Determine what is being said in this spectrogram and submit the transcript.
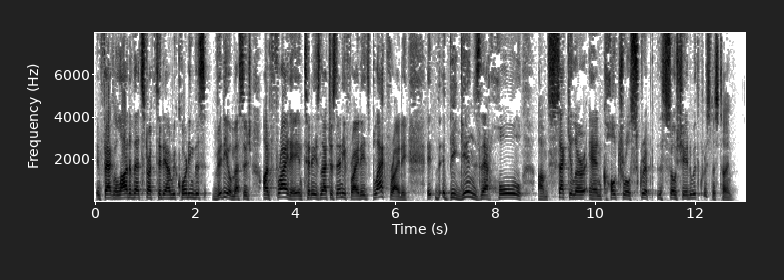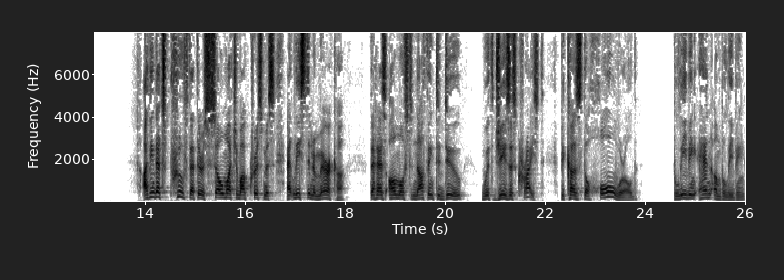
In fact, a lot of that starts today. I'm recording this video message on Friday, and today's not just any Friday, it's Black Friday. It, it begins that whole um, secular and cultural script associated with Christmas time. I think that's proof that there's so much about Christmas, at least in America, that has almost nothing to do with Jesus Christ because the whole world, believing and unbelieving,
